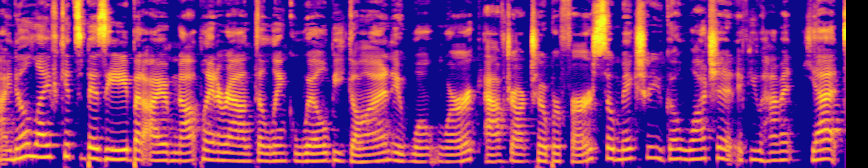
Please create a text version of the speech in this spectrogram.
I know life gets busy, but I am not playing around. The link will be gone. It won't work after October 1st. So make sure you go watch it if you haven't yet.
